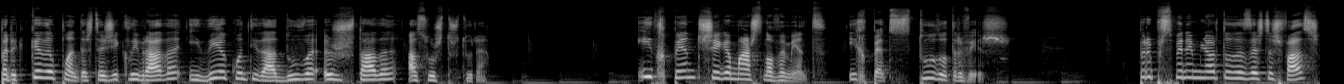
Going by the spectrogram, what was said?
para que cada planta esteja equilibrada e dê a quantidade de uva ajustada à sua estrutura. E de repente chega março novamente e repete-se tudo outra vez. Para perceberem melhor todas estas fases,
